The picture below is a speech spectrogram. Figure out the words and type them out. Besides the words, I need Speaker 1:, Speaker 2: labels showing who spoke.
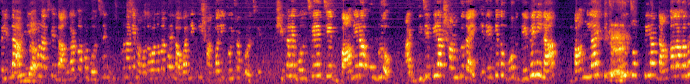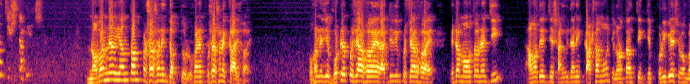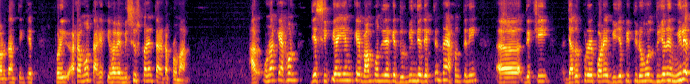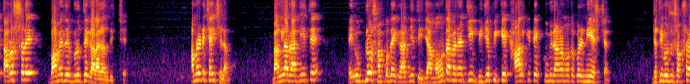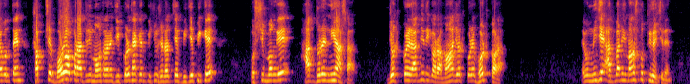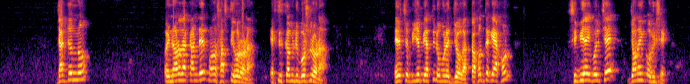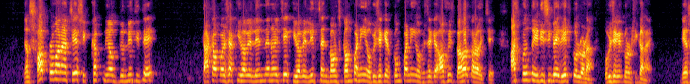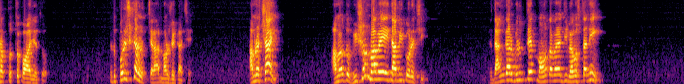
Speaker 1: সেলিমদা আপনি যখন আজকে দাঙ্গার কথা বলছেন কিছুক্ষণ আগে মমতা বন্দ্যোপাধ্যায় নবান্নে একটি সাংবাদিক বৈঠক করেছে। সেখানে বলছে যে বামেরা উগ্র আর বিজেপিরা সাম্প্রদায়িক। এদেরকে তো ভোট দেবেনই না। বাংলায় কিছু চক্রীরা দাঙ্গা লাগানোর চেষ্টা করছে।
Speaker 2: নবান্নে জানতাম প্রশাসনিক দপ্তর ওখানে প্রশাসনিক কাজ হয়। ওখানে যে ভোটের প্রচার হয় রাজনৈতিক প্রচার হয় এটা মমতা ব্যানার্জি আমাদের যে সাংবিধানিক কাঠামো যে গণতান্ত্রিক যে পরিবেশ এবং গণতান্ত্রিক যে পরিকাঠামো তাকে কীভাবে মিসইউজ করেন তার একটা প্রমাণ। আর ওনাকে এখন যে সিপিআইএম কে বামপন্থীদেরকে দূরবীন দিয়ে দেখতেন না, এখন তিনি দেখছি যাদবপুরের পরে বিজেপি তৃণমূল দুজনে মিলে তারস্বরে বামেদের বিরুদ্ধে গালাগাল দিচ্ছে। আমরা এটা চাইছিলাম। বাংলার রাজনীতিতে এই উগ্র সাম্প্রদায়িক রাজনীতি যা মমতা ব্যানার্জি বিজেপিকে খাল কেটে কুমির আনার মতো করে নিয়ে এসছেন জ্যোতি বসু সবসময় বলতেন, সবচেয়ে বড় অপরাধ যদি মমতা ব্যানার্জি করে থাকেন কিছু, সেটা হচ্ছে বিজেপিকে পশ্চিমবঙ্গে হাত ধরে নিয়ে আসা, জোট করে রাজনীতি করা, মহাজোট করে ভোট করা, এবং নিজে আদবানির মানুষপত্রী হয়েছিলেন। যার জন্য ওই নারদা কাণ্ডের কোনো শাস্তি হলো না, এক্সিস কমিটি বসল না। এ হচ্ছে বিজেপি আর তৃণমূলের যোগ, আর তখন থেকে এখন সিবিআই বলছে জনৈক অভিষেক। যেমন সব প্রমাণ আছে, শিক্ষক নিয়োগ দুর্নীতিতে টাকা পয়সা কীভাবে লেনদেন হয়েছে, কীভাবে লিপস অ্যান্ড বাউন্স কোম্পানি অভিষেকের কোম্পানি অভিষেকের অফিস ব্যবহার করা হয়েছে। আজ পর্যন্ত ইডি সিবিআই রেড করল না, অভিষেকের কোনো ঠিকানায়। যে সব তথ্য পাওয়া যেত। কিন্তু পরিষ্কার হচ্ছে না মানুষের কাছে। আমরা চাই, আমরা তো ভীষণভাবে এই দাবি করেছি। দাঙ্গার বিরুদ্ধে মমতা ব্যানার্জি ব্যবস্থা নেই।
